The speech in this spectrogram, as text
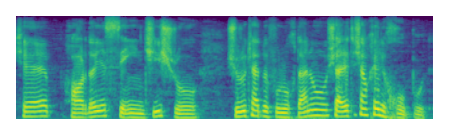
که هاردای سه اینچیش رو شروع کرد به فروختن و شرایطش هم خیلی خوب بود.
